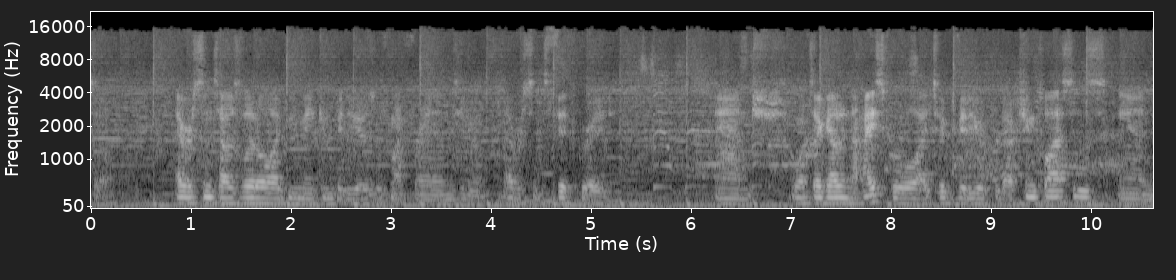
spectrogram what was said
So ever since I was little, I'd be making videos fifth grade. And once I got into high school, I took video production classes, and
